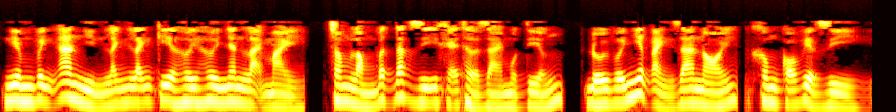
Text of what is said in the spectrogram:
Nghiêm Vịnh An nhìn lánh lánh kia hơi hơi nhăn lại mày, trong lòng bất đắc dĩ khẽ thở dài một tiếng, đối với nhiếp ảnh ra nói, không có việc gì,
